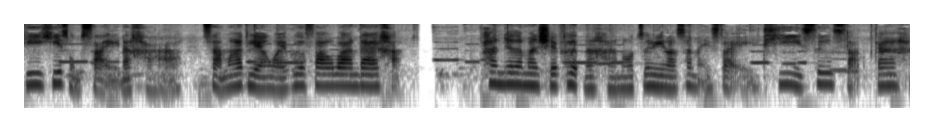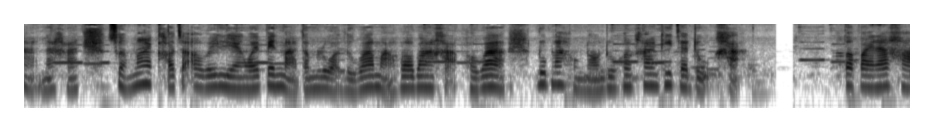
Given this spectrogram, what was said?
ที่ขี้สงสัยนะคะ สามารถเลี้ยงไว้เพื่อเฝ้าบ้านได้ค่ะ พันธุ์เยอรมันเชฟเพิร์ดนะคะน้องจะมีลักษณะนิสัยที่ซื่อสัตย์กล้าหาญนะคะ ส่วนมากเขาจะเอาไว้เลี้ยงไว้เป็นหมาตำรวจหรือว่าหมาเฝ้าบ้านค่ะ เพราะว่ารูปร่างของน้องดูค่อนข้างที่จะดุค่ะ ต่อไปนะคะ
